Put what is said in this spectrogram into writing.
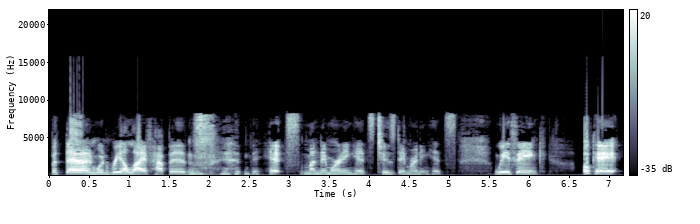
But then when real life happens, hits, Monday morning hits, Tuesday morning hits, we think, okay,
